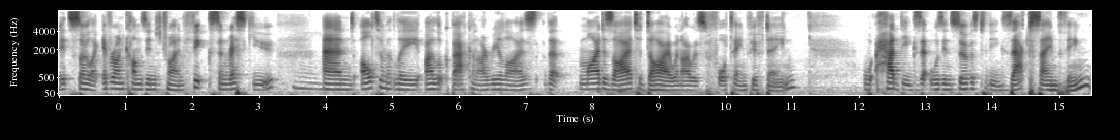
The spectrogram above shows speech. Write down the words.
It's so like everyone comes in to try and fix and rescue. Mm. And ultimately, I look back and I realize that my desire to die when I was 14, 15 w- had the exact was in service to the exact same thing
